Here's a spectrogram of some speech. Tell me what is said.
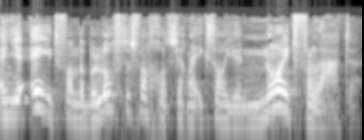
En je eet van de beloftes van God. Zeg maar, ik zal je nooit verlaten.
